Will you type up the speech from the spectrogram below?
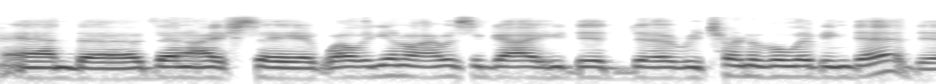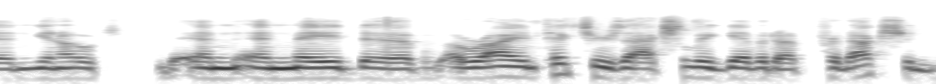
And uh, then I say, "Well, you know, I was the guy who did uh, Return of the Living Dead, and you know, and and made uh, Orion Pictures actually give it a production,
